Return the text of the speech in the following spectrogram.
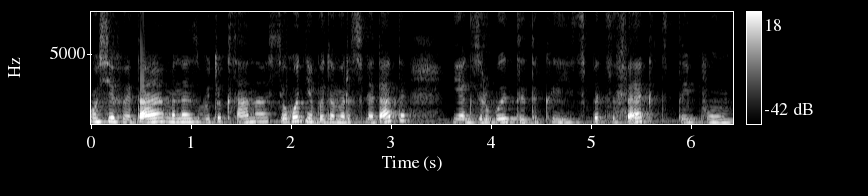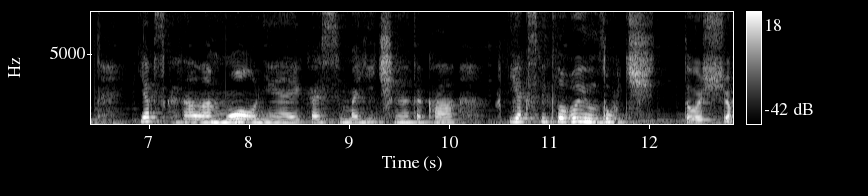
Усіх вітаю, мене звуть Оксана. Сьогодні будемо розглядати, як зробити такий спецефект, типу, я б сказала, молнія, якась магічна така, як світловий луч тощо.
